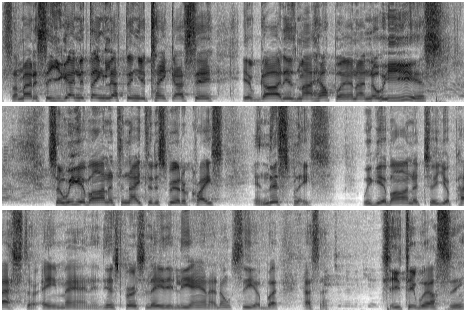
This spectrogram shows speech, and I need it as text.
Somebody said, You got anything left in your tank? I said, If God is my helper, and I know He is. So we give honor tonight to the Spirit of Christ in this place. We give honor to your pastor, amen, and his first lady, Leanne. I don't see her, but that's a. She did well, see.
